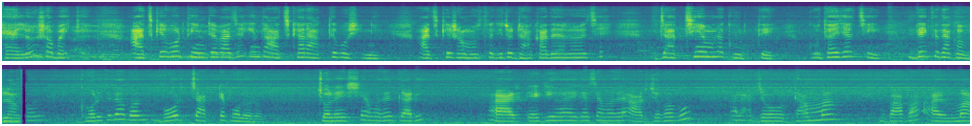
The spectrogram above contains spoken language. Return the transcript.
হ্যালো সবাইকে। আজকে ভোর তিনটে বাজে কিন্তু আজকে আর আঁকতে বসিনি। আজকে সমস্ত কিছু ঢাকা দেওয়া রয়েছে। যাচ্ছি আমরা ঘুরতে। কোথায় যাচ্ছি? দেখতে থাকো ব্লগ ঘড়িতে তখন ভোর চারটে পনেরো। চলে এসে আমাদের গাড়ি। আর রেডি হয়ে গেছে আমাদের আর্যবাবু আর আর্যবাবুর ঠাম্মা, বাবা আর মা।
